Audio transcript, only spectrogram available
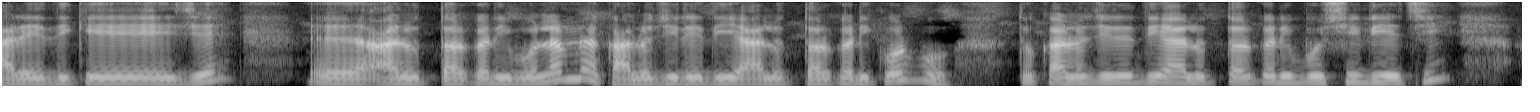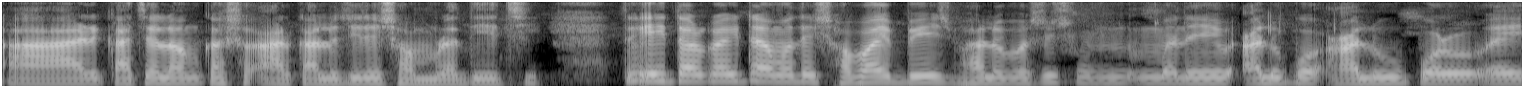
আর এদিকে এই যে আলুর তরকারি বললাম না, কালো জিরে দিয়ে আলুর তরকারি করব। তো কালো জিরে দিয়ে আলুর তরকারি বসিয়ে দিয়েছি, আর কাঁচা লঙ্কা আর কালো জিরে সম্রা দিয়েছি। তো এই তরকারিটা আমাদের সবাই বেশ ভালোবাসে মানে আলু আলু পর এই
